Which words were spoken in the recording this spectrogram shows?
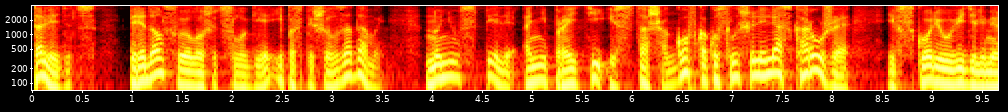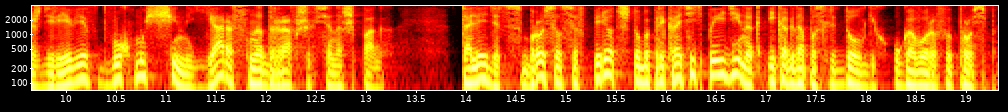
Толедец передал свою лошадь слуге и поспешил за дамой. Но не успели они пройти из ста шагов, как услышали лязг оружия, и вскоре увидели меж деревьев двух мужчин, яростно дравшихся на шпагах. Толедец бросился вперед, чтобы прекратить поединок, и когда после долгих уговоров и просьб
